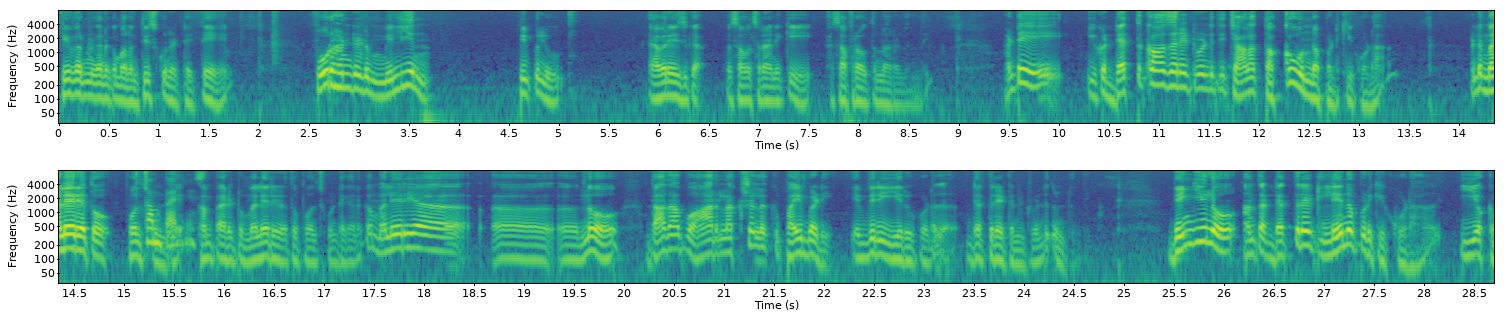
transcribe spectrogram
ఫీవర్ని కనుక మనం తీసుకున్నట్టయితే ఫోర్ హండ్రెడ్ మిలియన్ పీపుల్ యావరేజ్గా సంవత్సరానికి సఫర్ అవుతున్నారని ఉంది. అంటే ఈ యొక్క డెత్ కాజ్ అనేటువంటిది చాలా తక్కువ ఉన్నప్పటికీ కూడా అంటే మలేరియాతో పోల్చుకుంటే. కంపేర్ టు మలేరియాతో పోల్చుకుంటే కనుక మలేరియా ఆ, ఆ, లో దాదాపు ఆరు లక్షలకు పైబడి ఎవ్రీ ఇయర్ కూడా డెత్ రేట్ అనేటువంటిది ఉంటుంది. డెంగ్యూలో అంత డెత్ రేట్ లేనప్పటికీ కూడా ఈ యొక్క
